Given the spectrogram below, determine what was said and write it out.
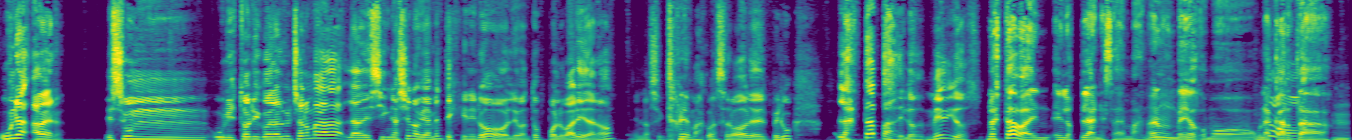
una, a ver, es un, un histórico de la lucha armada. La designación obviamente generó, levantó polvareda, ¿no? En los sectores más conservadores del Perú. Las tapas de los medios. No estaba en, en los planes, además, ¿no? Era un medio como una No. carta. Mm.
